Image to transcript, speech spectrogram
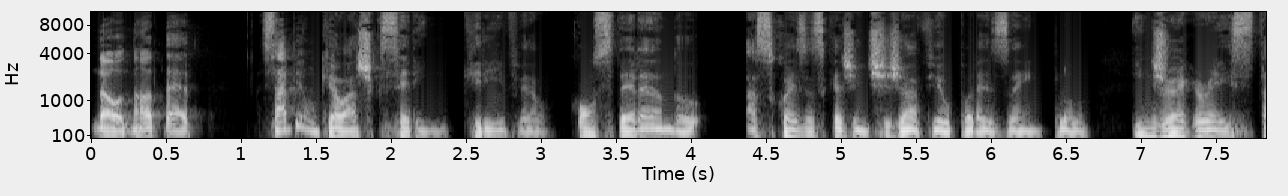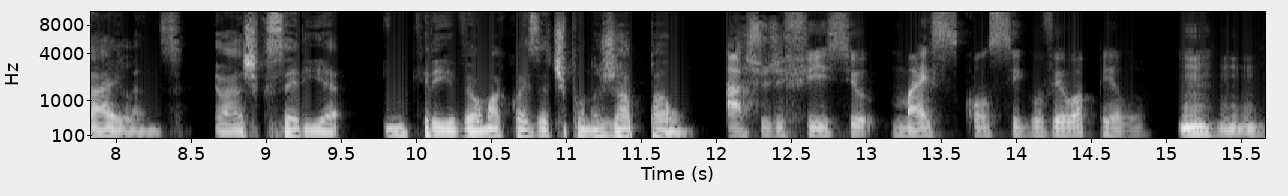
No, not that. Sabe um que eu acho que seria incrível, considerando as coisas que a gente já viu, por exemplo, em Drag Race Thailand? Eu acho que seria incrível uma coisa tipo no Japão. Acho difícil, mas consigo ver o apelo. Uhum.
